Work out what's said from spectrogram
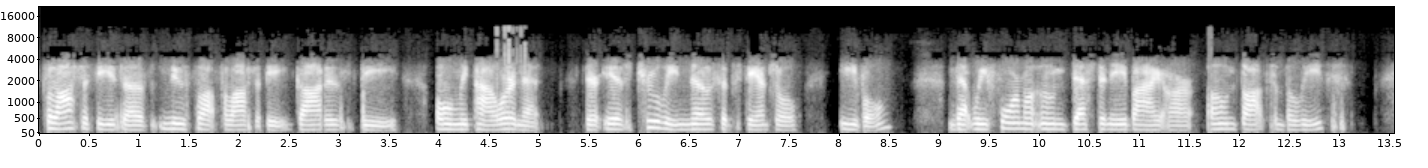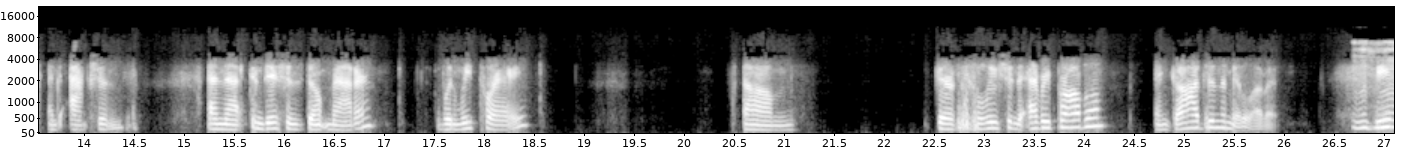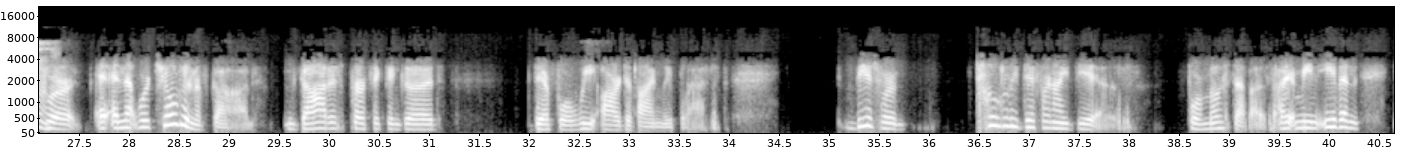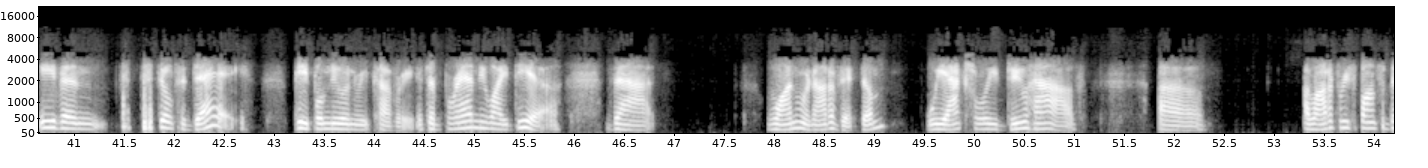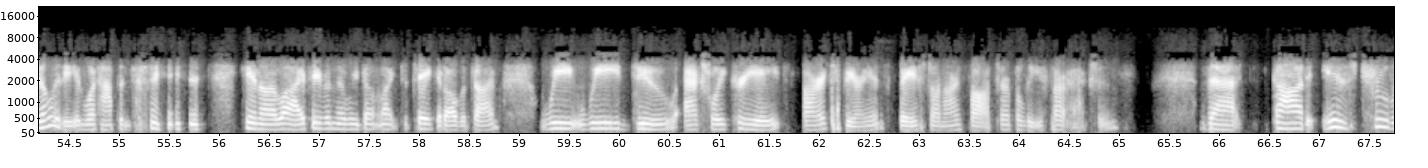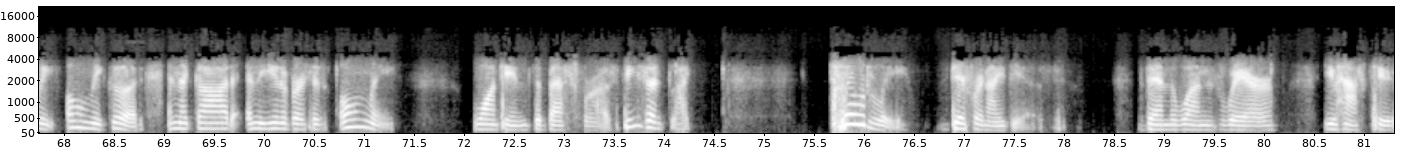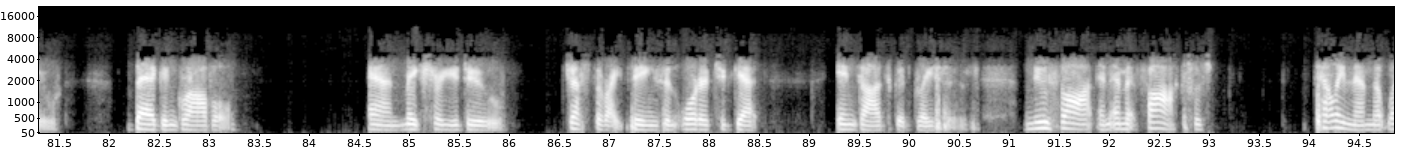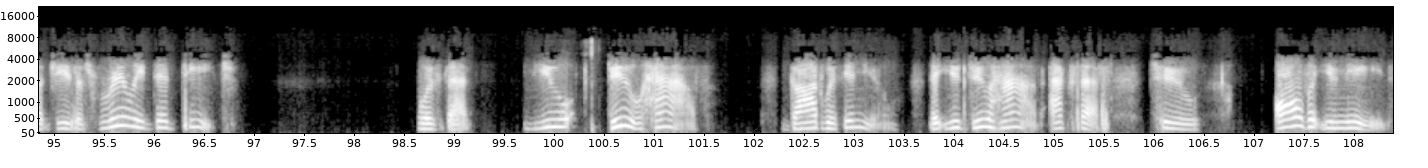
philosophies of New Thought philosophy. God is the only power, and that there is truly no substantial evil. That we form our own destiny by our own thoughts and beliefs and actions, and that conditions don't matter. When we pray, um, there's a solution to every problem, and God's in the middle of it. Mhm. These were, and that we're children of God. God is perfect and good. Therefore, we are divinely blessed. These were totally different ideas for most of us. I mean, even even still today, people new in recovery. It's a brand new idea that one, we're not a victim. We actually do have uh, a lot of responsibility in what happens in our life, even though we don't like to take it all the time. We we do actually create our experience based on our thoughts, our beliefs, our actions. That God is truly only good, and that God and the universe is only wanting the best for us. These are like totally different ideas than the ones where you have to beg and grovel and make sure you do just the right things in order to get in God's good graces. New Thought and Emmett Fox was telling them that what Jesus really did teach was that you do have God within you, that you do have access to all that you need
